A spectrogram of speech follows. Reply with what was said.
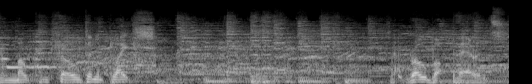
Remote-controlled dinner plates. It's like robot parents.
